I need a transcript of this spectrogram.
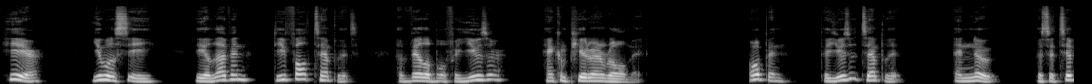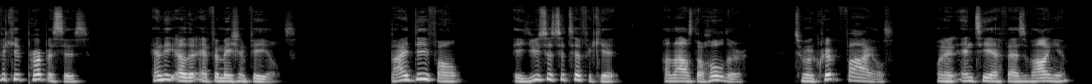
Here, you will see the 11 default templates available for user and computer enrollment. Open the user template and note the certificate purposes and the other information fields. By default, a user certificate allows the holder to encrypt files on an NTFS volume,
